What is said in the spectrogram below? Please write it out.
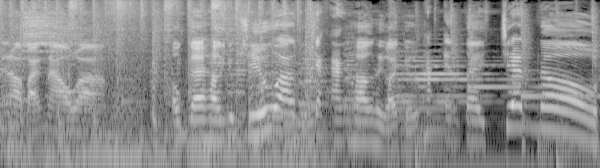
nên là bạn nào à, ok hơn chút xíu chắc ăn hơn thì gọi chữ HNT Channel.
